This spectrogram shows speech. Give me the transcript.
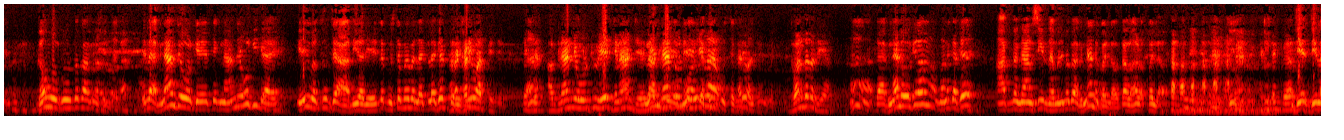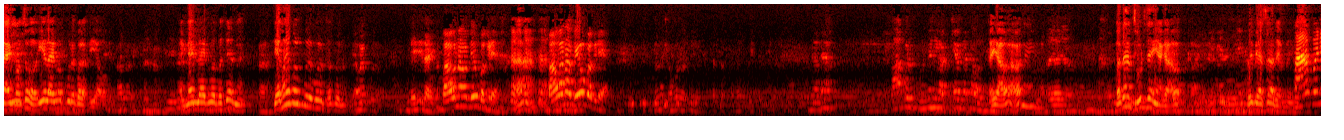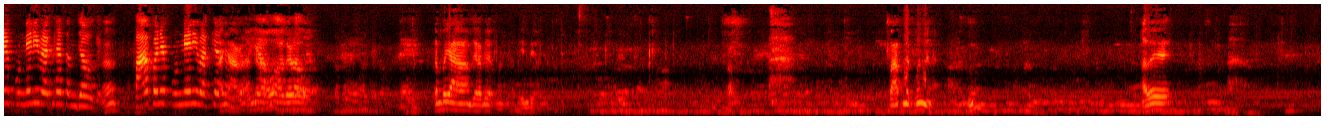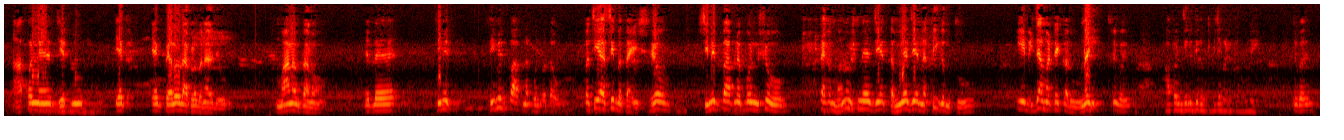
ઘઉં ઓળખવું તો કાંકરો સમજાય એટલે અજ્ઞાન જે ઓળખે તે જ્ઞાન ને ઓળખી જાય. એવી વસ્તુ છે આદિ આદિ. એટલે પુસ્તક લખ લખે જ ખરી વાત કહી છે. અજ્ઞાન ને ઓળખ્યું એ જ્ઞાન છે. એટલે અજ્ઞાન તો. દ્વંદ્વ નથી અજ્ઞાન ઓળખી લાવો મને કહે છે આત્મજ્ઞાન શીર સમજ મેં અજ્ઞાન ને ખોલી લાવો ચાલો હાલો ખોલી લાવો જે જે લાઈનમાં છો એ લાઈનમાં પૂરેપૂરા થઈ આવો. અજ્ઞાન લાઈનમાં તો છે ને. તેમાં પણ પૂરેપૂરો થતો નથી. ભાવના બેવ બગડ્યા ભાવના બેવ બગડ્યા. હા. બાવાના બેવ બગડ્યા. અહીં આવે આવો ને. બધા છૂટ જાય અહીંયા આવો બેસા રે પાપ અને પુણ્યની વ્યાખ્યા સમજાવો કે. પાપ અને પુણ્યની વ્યાખ્યા અહીંયા આવો આગળ આવો. તમે ભાઈ આમ જરા બે બે પાપ ને પુણ્ય હવે આપણને જેટલું એક એક પહેલો દાખલો બનાવી દેવું. માનવતાનો. એટલે સીમિત સીમિત પાપ ને પુણ્ય બતાવું. પછી અસી બતાવીશ? જો સીમિત પાપ ને પુણ્ય શું કે મનુષ્યને જે તમને જે નથી ગમતું એ બીજા માટે કરવું નહીં. શું કહ્યું? આપણને જે નથી ગમતું બીજા માટે કરવું નહીં. શું કહ્યું?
